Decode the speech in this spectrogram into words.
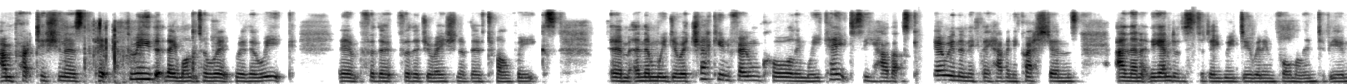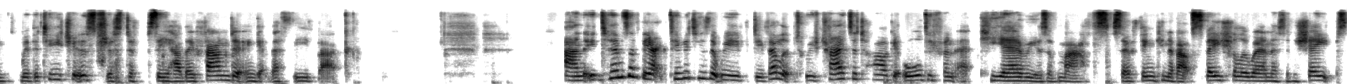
And practitioners pick three that they want to work with a week um, for, the, for the duration of those 12 weeks. Um, and then we do a check-in phone call in week eight to see how that's going and if they have any questions. And then at the end of the study, we do an informal interview with the teachers just to see how they found it and get their feedback. And in terms of the activities that we've developed, we've tried to target all different uh, key areas of maths. So thinking about spatial awareness and shapes,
